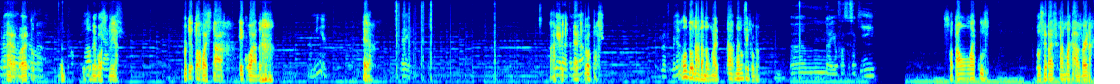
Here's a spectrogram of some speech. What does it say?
é, agora eu Pronto, tô um Qual negócio minha. Por que tua voz tá equada? A minha? É. Peraí. Acho que tá é propósito. Não mudou nada não, mas tá, não sei como. Hum, aí eu faço isso aqui. Só tá um eco. Você vai ficar numa caverna.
